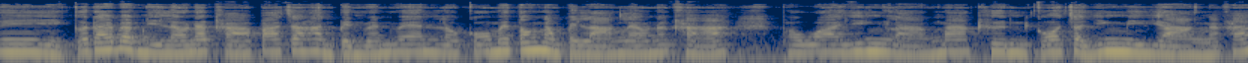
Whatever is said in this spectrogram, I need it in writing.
นี่ก็ได้แบบนี้แล้วนะคะ ป้าจะหั่นเป็นแว่นๆแล้วก็ไม่ต้องนำไปล้างแล้วนะคะ เพราะว่ายิ่งล้างมากขึ้นก็จะยิ่งมียางนะคะ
